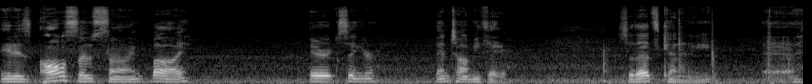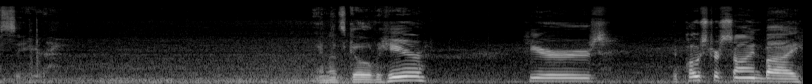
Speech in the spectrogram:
it is also signed by Eric Singer and Tommy Thayer. So that's kind of neat. Uh, let's see here. And let's go over here. Here's a poster signed by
